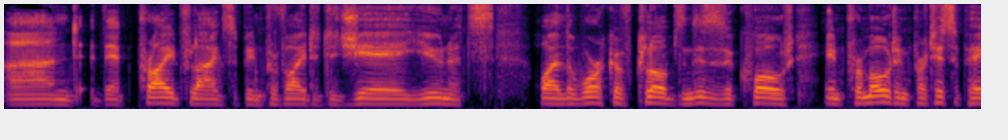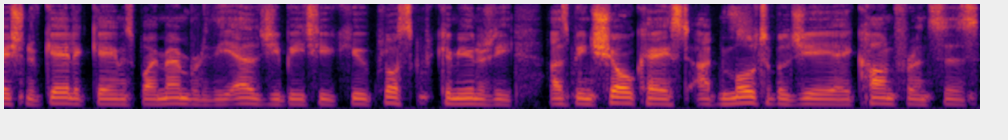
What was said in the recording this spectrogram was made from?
and that pride flags have been provided to GAA units, while the work of clubs, and this is a quote, in promoting participation of Gaelic games by members of the LGBTQ plus community has been showcased at multiple GAA conferences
